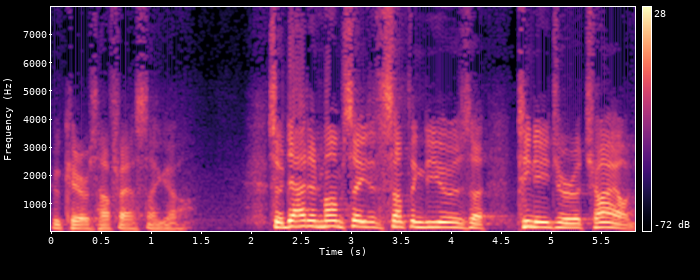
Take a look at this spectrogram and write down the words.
who cares how fast I go? So dad and mom say something to you as a teenager or a child.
